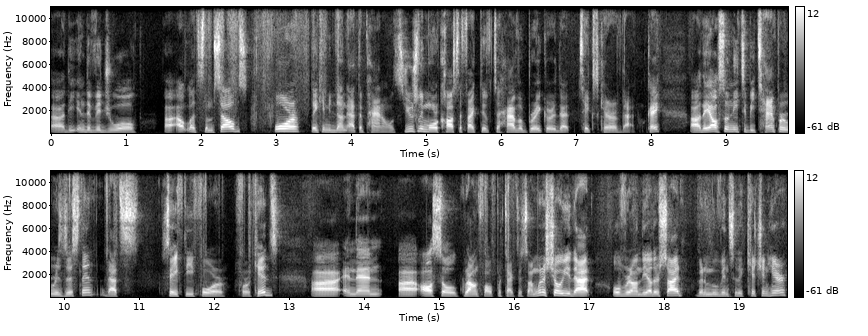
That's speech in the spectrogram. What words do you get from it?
uh, the individual uh, outlets themselves, or they can be done at the panel. It's usually more cost effective to have a breaker that takes care of that, okay? Uh, they also need to be tamper resistant. That's safety for, for kids. Uh, and then uh, also ground fault protected. So I'm gonna show you that over on the other side. I'm gonna move into the kitchen here.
